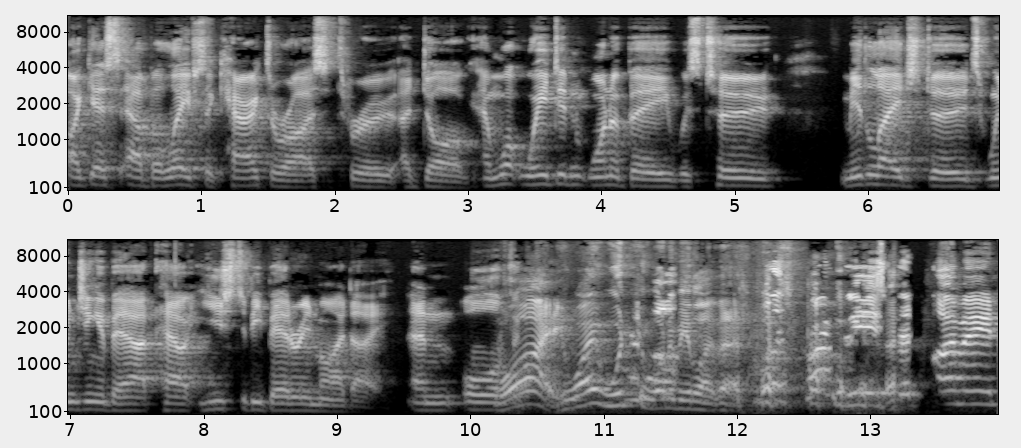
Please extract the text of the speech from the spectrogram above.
I guess, our beliefs are characterized through a dog, and what we didn't want to be was too middle-aged dudes whinging about how it used to be better in my day and all of why the, why? Wouldn't you want to be like that? Well it probably is but i mean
